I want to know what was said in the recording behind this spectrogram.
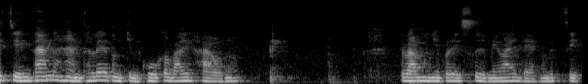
ที่จริงท่านอาหารทะเลต้องกินคู่กับไว้ขาวเนาะแต่ว่ามื้อนี้บ่ได้ซื้อไม่ไว้แดงมันจิต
